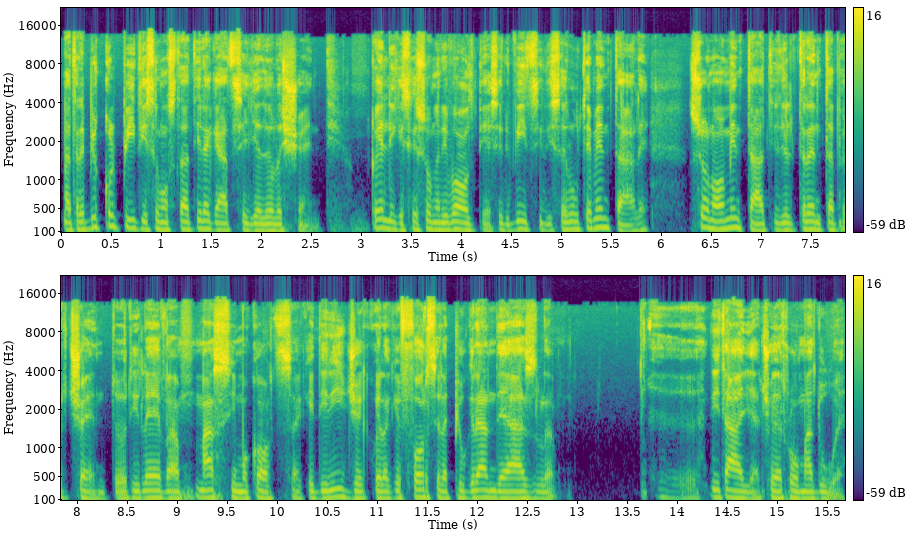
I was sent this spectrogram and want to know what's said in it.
ma tra i più colpiti sono stati i ragazzi e gli adolescenti. Quelli che si sono rivolti ai servizi di salute mentale sono aumentati del 30%, rileva Massimo Cozza, che dirige quella che forse è la più grande ASL eh, d'Italia, cioè Roma 2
